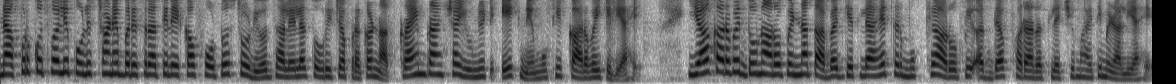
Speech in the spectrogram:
नागपूर कोतवाली पोलीस ठाणे परिसरातील एका फोटो स्टुडिओत झालेल्या चोरीच्या प्रकरणात क्राईम ब्रांचच्या युनिट एकने मोठी कारवाई केली आहे. या कारवाईत दोन आरोपींना ताब्यात घेतले आहे तर मुख्य आरोपी अद्याप फरार असल्याची माहिती मिळाली आहे.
